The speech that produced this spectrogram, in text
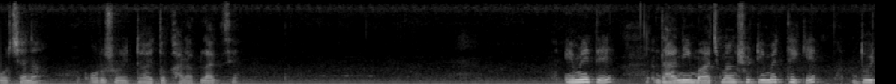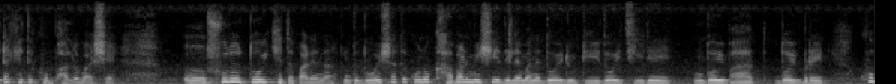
করছে না। ওরও শরীরটা হয়তো খারাপ লাগছে। এমনিতে ধানি মাছ, মাংস, ডিমের থেকে দইটা খেতে খুব ভালোবাসে। শুধু দই খেতে পারে না, কিন্তু দইয়ের সাথে কোনো খাবার মিশিয়ে দিলে মানে দই রুটি, দই চিড়ে, দই ভাত, দই ব্রেড খুব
